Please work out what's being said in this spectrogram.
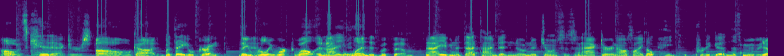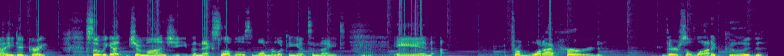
Oh, it's kid actors. Oh, God. But they were great. They Yeah. really worked well, and And they I even- blended with them. And I even at that time didn't know Nick Jonas as an actor, and I was like, Nope. he did pretty good in this movie. Yeah, he did great. So we got Jumanji. The next level is the one we're looking at tonight. Hmm. And from what I've heard, there's a lot of good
